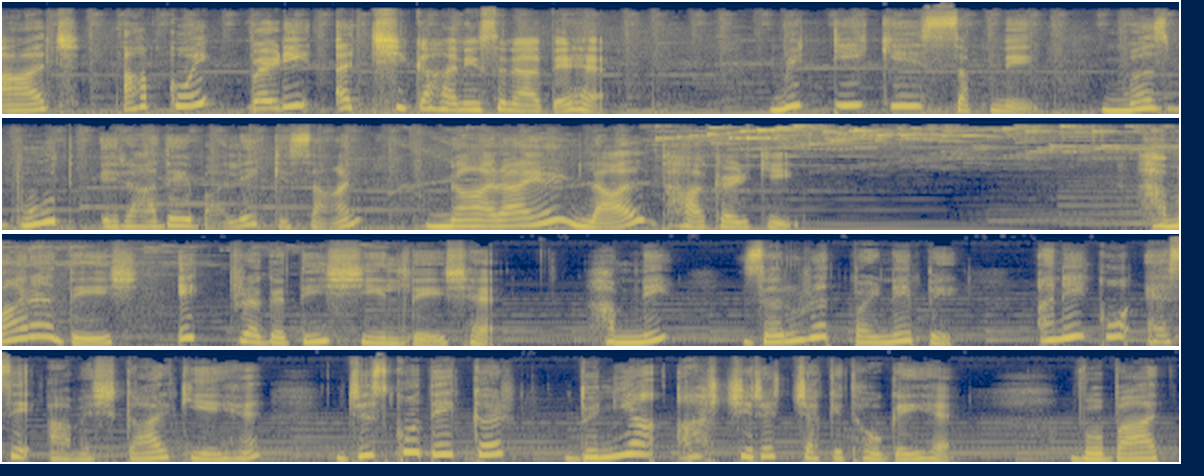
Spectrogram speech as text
आज आपको एक बड़ी अच्छी कहानी सुनाते हैं। मिट्टी के सपने मज़बूत इरादे वाले किसान नारायण लाल धाकड़ की। हमारा देश एक प्रगतिशील देश है। हमने ज़रूरत पड़ने पे अनेकों ऐसे आविष्कार किए हैं जिसको देखकर दुनिया आश्चर्यचकित हो गई है। वो बात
